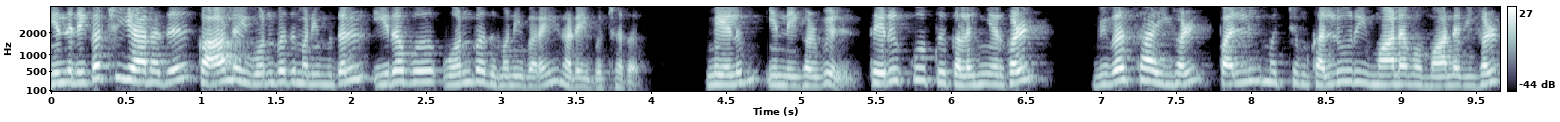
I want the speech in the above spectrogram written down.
இந்த நிகழ்ச்சியானது காலை ஒன்பது மணி முதல் இரவு ஒன்பது மணி வரை நடைபெற்றது. மேலும் இந்நிகழ்வில் தெருக்கூத்து கலைஞர்கள் விவசாயிகள் பள்ளி மற்றும் கல்லூரி மாணவ மாணவிகள்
